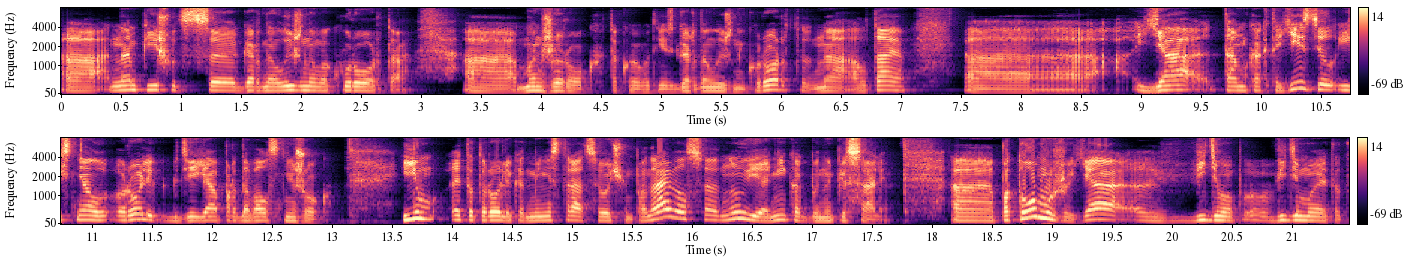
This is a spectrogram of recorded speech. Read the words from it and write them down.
э, нам пишут с горнолыжного курорта э, Манжерок, такой вот есть горнолыжный курорт, на Алтае. А, я там как-то ездил и снял ролик, где я продавал снежок. Им этот ролик администрации очень понравился, ну и они как бы написали. А, потом уже я, э, видимо, видимо этот,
